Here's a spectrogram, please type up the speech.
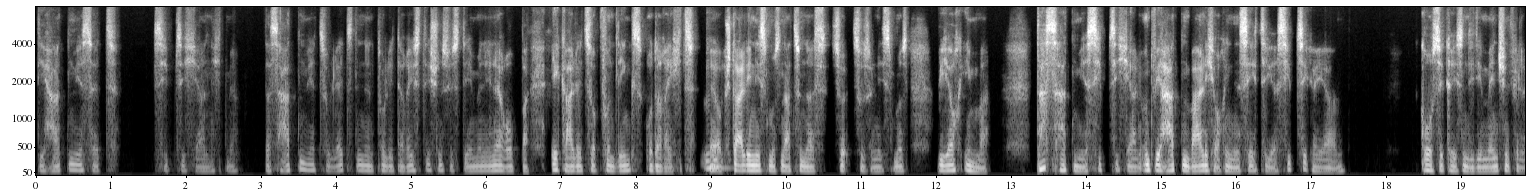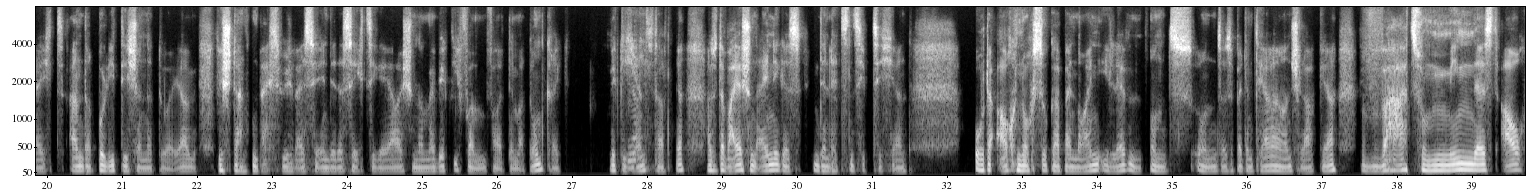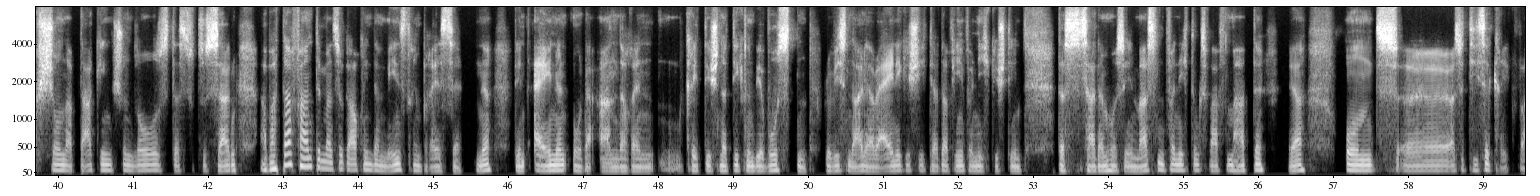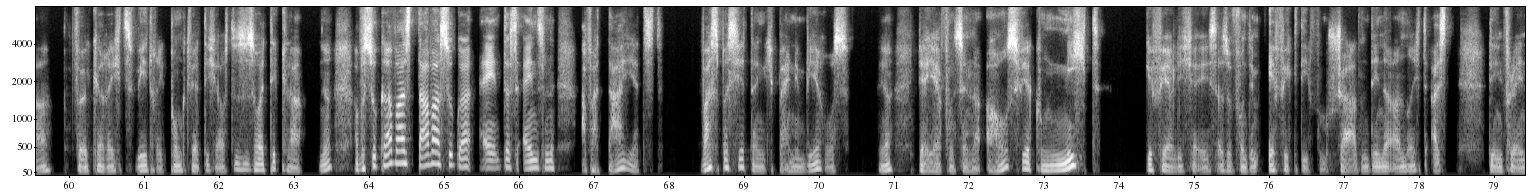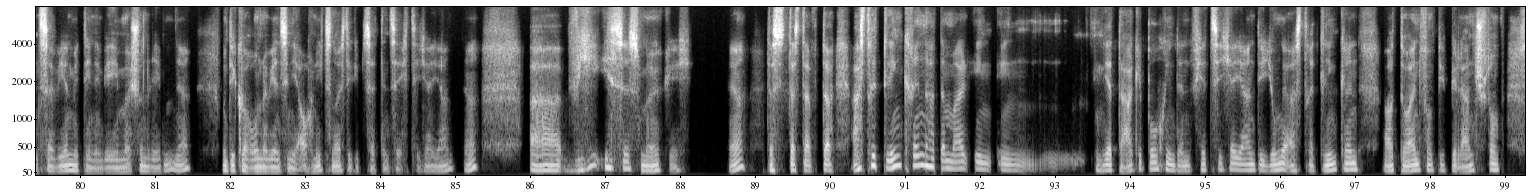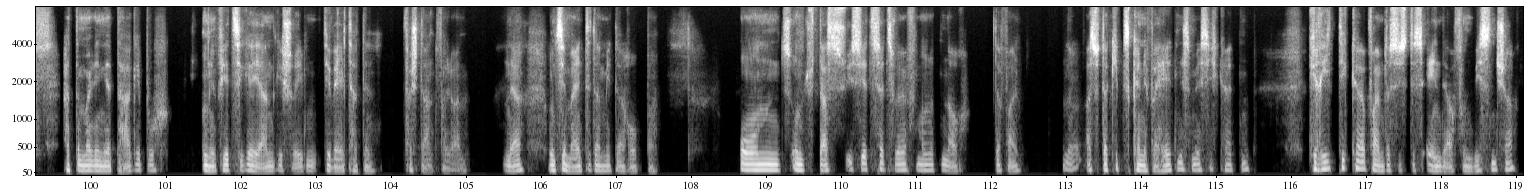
die hatten wir seit 70 Jahren nicht mehr. Das hatten wir zuletzt in den totalitaristischen Systemen in Europa, egal jetzt ob von links oder rechts, mhm. ja, ob Stalinismus, Nationalsozialismus, wie auch immer. Das hatten wir 70 Jahre und wir hatten wahrlich auch in den 60er, 70er Jahren große Krisen, die die Menschen vielleicht anderer politischer Natur, ja. Wir standen beispielsweise Ende der 60er Jahre schon einmal wirklich vor, vor dem Atomkrieg. Wirklich ja. ernsthaft. Ja. Also da war ja schon einiges in den letzten 70 Jahren oder auch noch sogar bei 9-11 und, und also bei dem Terroranschlag, ja, war zumindest auch schon, ab da ging schon los, das sozusagen, aber da fand man sogar auch in der Mainstream-Presse ne, den einen oder anderen hm, kritischen Artikel. Und wir wussten, wir wissen alle, aber eine Geschichte hat auf jeden Fall nicht gestimmt, dass Saddam Hussein Massenvernichtungswaffen hatte, ja, und äh, also dieser Krieg war völkerrechtswidrig, punktfertig aus. Das ist heute klar. Ja? Aber sogar war es, da war sogar ein, das Einzelne. Aber da jetzt, was passiert eigentlich bei einem Virus? ja, der ja von seiner Auswirkung nicht gefährlicher ist, also von dem effektiven Schaden, den er anrichtet, als die Influenza-Viren, mit denen wir immer schon leben. Ja? Und die Coronaviren sind ja auch nichts Neues, die gibt es seit den 60er Jahren. Ja? Äh, wie ist es möglich, ja, dass, dass der, der Astrid Lindgren hat einmal in, in, in ihr Tagebuch in den 40er Jahren, die junge Astrid Lindgren, Autorin von Pippi Landstrumpf, hat einmal in ihr Tagebuch in den 40er Jahren geschrieben, die Welt hat den Verstand verloren. Ja? Und sie meinte damit Europa. Und, und das ist jetzt seit zwölf Monaten auch der Fall. Ja? Also da gibt es keine Verhältnismäßigkeiten. Kritiker, vor allem das ist das Ende auch von Wissenschaft,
